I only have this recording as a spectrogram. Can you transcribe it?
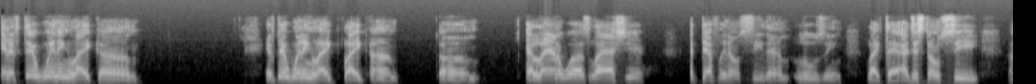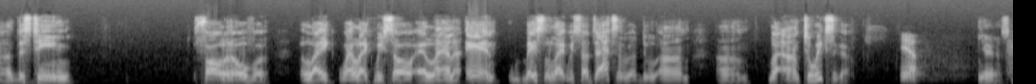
and if they're winning like um, if they're winning like like um, um, Atlanta was last year, I definitely don't see them losing like that. I just don't see uh, this team falling over like well, like we saw Atlanta and basically like we saw Jacksonville do um, um, um, two weeks ago. Yeah. Yeah. So.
